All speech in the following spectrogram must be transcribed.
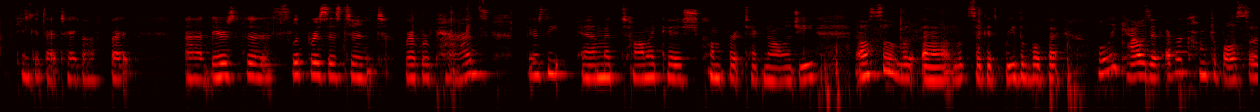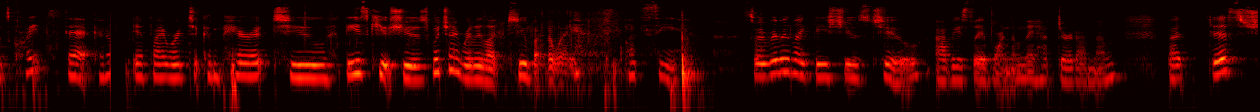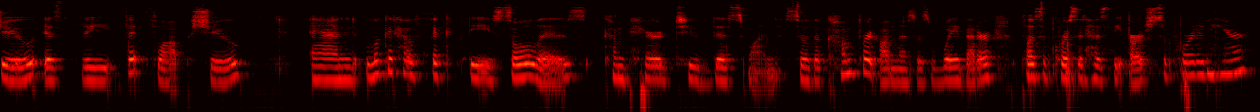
I can't get that tag off, but uh, there's the slip-resistant rubber pads. There's the Anatomicush Comfort Technology. It also uh, looks like it's breathable, but holy cow, is it ever comfortable? So it's quite thick. if I were to compare it to these cute shoes, which I really like too, by the way. Let's see. So I really like these shoes too. Obviously I've worn them, they have dirt on them. But this shoe is the FitFlop shoe. And look at how thick the sole is compared to this one. So the comfort on this is way better. Plus, of course, it has the arch support in here.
